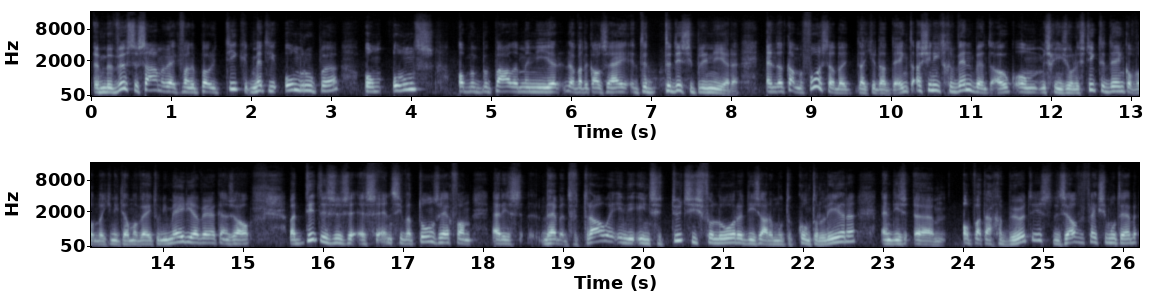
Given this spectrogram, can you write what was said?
een bewuste samenwerking van de politiek met die omroepen om ons op een bepaalde manier, nou, wat ik al zei, te, te disciplineren. En dat kan me voorstellen dat, dat je dat denkt. Als je niet gewend bent ook om misschien journalistiek te denken, of omdat je niet helemaal weet hoe die media werken en zo. Maar dit is dus de essentie wat Ton zegt van, er is, we hebben het vertrouwen in die instituties verloren die zouden moeten controleren en die ehm, op wat daar gebeurd is, de zelfreflectie moeten hebben.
